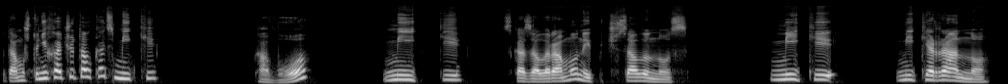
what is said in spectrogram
«Потому что не хочу толкать Микки». «Кого?» «Микки», — сказала Рамона и почесала нос. «Микки... Ранно».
